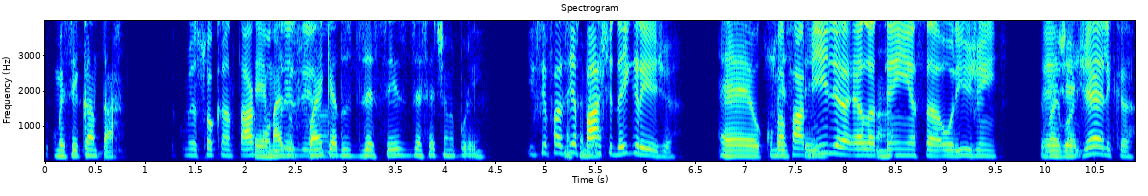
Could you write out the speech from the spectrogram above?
Eu comecei a cantar. Você começou a cantar É, com mas o 13 funk é anos. dos 16, 17 anos por aí. E você fazia essa parte da igreja. É, eu comecei Sua família, ela Aham. tem essa origem é, Evangélica.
